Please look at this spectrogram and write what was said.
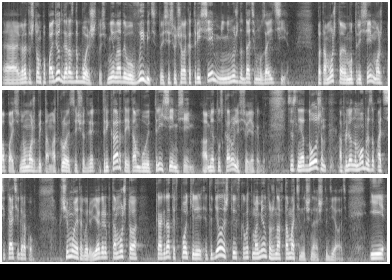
э, вероятность, что он попадет, гораздо больше. То есть, мне надо его выбить. То есть, если у человека 3-7, мне не нужно дать ему зайти потому что ему 3-7 может попасть. У него может быть там откроется еще две, три карты, и там будет 3-7-7. А у меня туз король, и все, я как бы... Соответственно, я должен определенным образом отсекать игроков. К чему я это говорю? Я говорю к тому, что когда ты в покере это делаешь, ты в какой-то момент уже на автомате начинаешь это делать. И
